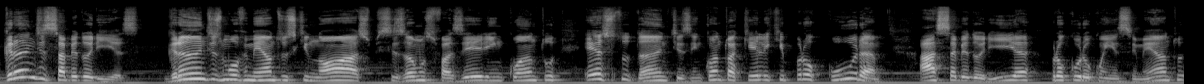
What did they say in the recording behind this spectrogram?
grandes sabedorias grandes movimentos que nós precisamos fazer enquanto estudantes, enquanto aquele que procura a sabedoria, procura o conhecimento,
